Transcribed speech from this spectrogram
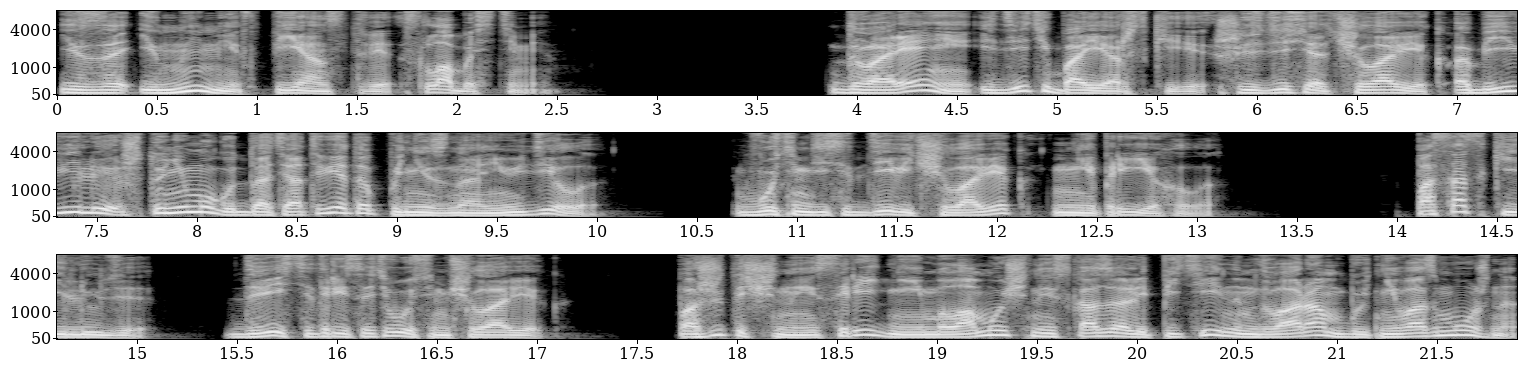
и за иными в пьянстве слабостями. Дворяне и дети боярские, 60 человек, объявили, что не могут дать ответа по незнанию дела. 89 человек не приехало. Посадские люди, 238 человек. Пожиточные, средние и маломощные сказали, питейным дворам быть невозможно.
